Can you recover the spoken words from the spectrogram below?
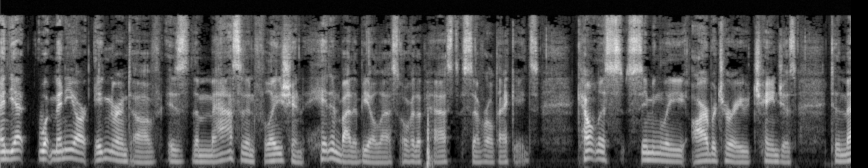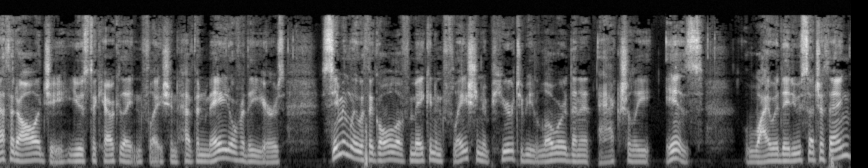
And yet, what many are ignorant of is the massive inflation hidden by the BLS over the past several decades. Countless seemingly arbitrary changes to the methodology used to calculate inflation have been made over the years, seemingly with the goal of making inflation appear to be lower than it actually is. Why would they do such a thing?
